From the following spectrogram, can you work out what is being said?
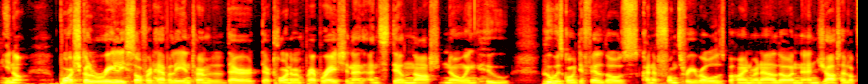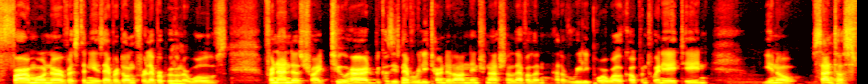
you know, Portugal really suffered heavily in terms of their their tournament preparation and, and still not knowing who who was going to fill those kind of front three roles behind Ronaldo and, and Jota looked far more nervous than he has ever done for Liverpool or Wolves. Fernandes tried too hard because he's never really turned it on international level and had a really poor World Cup in 2018. You know, Santos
